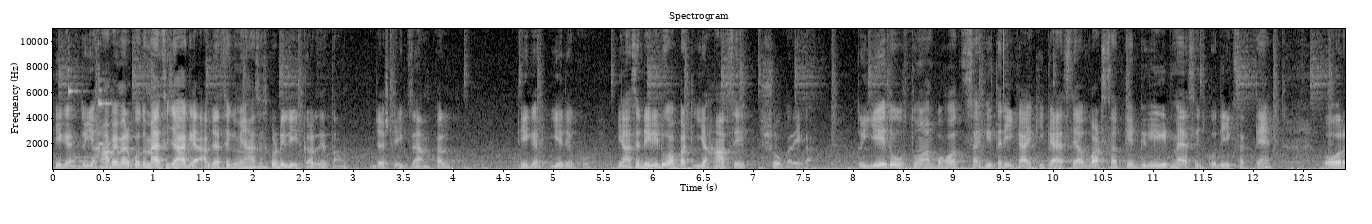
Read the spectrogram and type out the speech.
ठीक है? तो यहाँ पे मेरे को तो मैसेज आ गया। अब जैसे कि मैं यहाँ से इसको डिलीट कर देता हूँ। जस्ट एग्ज़ाम्पल ठीक है? ये देखो। यहाँ से डिलीट हुआ बट यहाँ से शो करेगा। तो ये दोस्तों बहुत सही तरीका है कि कैसे आप व्हाट्सअप के डिलीट मैसेज को देख सकते हैं। और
